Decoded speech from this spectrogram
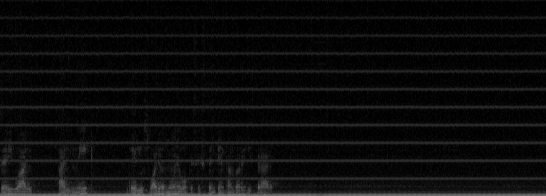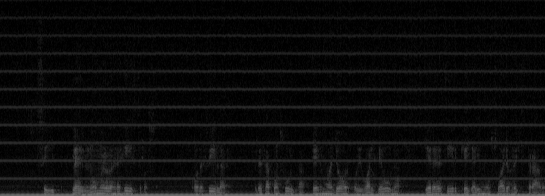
sea igual al nick del usuario nuevo que se está intentando registrar si el número de registros o de filas de esa consulta es mayor o igual que 1, quiere decir que ya hay un usuario registrado.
